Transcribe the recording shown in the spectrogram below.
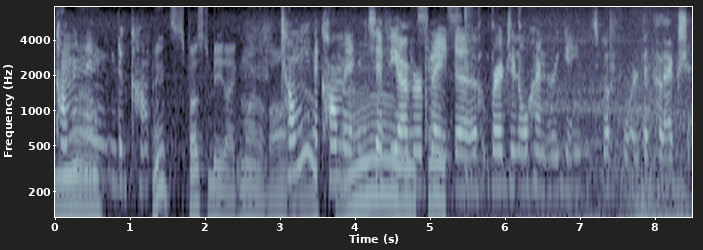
Comment Well, in the com I think it's supposed to be like more of a vault. Tell you me in the comments if you Ah, ever played sense. the original Henry games before the collection.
